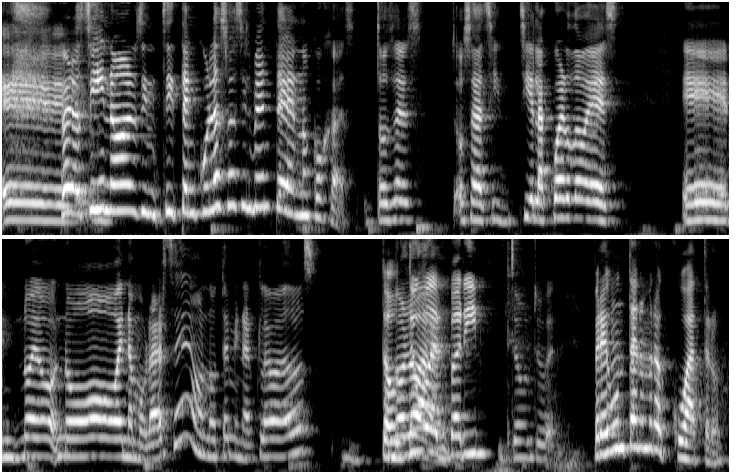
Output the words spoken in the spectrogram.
Eh, Pero sí, no, si, si te enculas fácilmente, no cojas. Entonces, o sea, si, si el acuerdo es eh, no, no enamorarse o no terminar clavados, Don't no lo do hagan. it, buddy. don't do it. Pregunta número cuatro.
